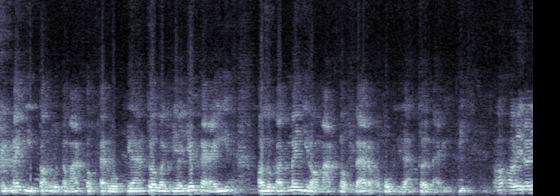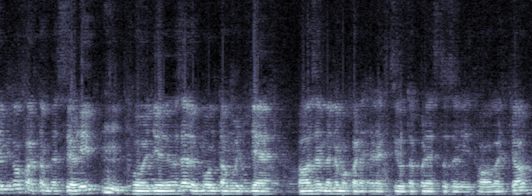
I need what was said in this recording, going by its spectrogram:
hogy mennyit tanult a Mark Knopfler Bob Dylan-től, vagy hogy a gyökereit, azokat mennyire a Mark Knopfler a Bob Dylan-től meríti. Amiről én még akartam beszélni, hogy az előbb mondtam, hogy ugye, ha az ember nem akar erekciót, akkor ezt a zenét hallgatja,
